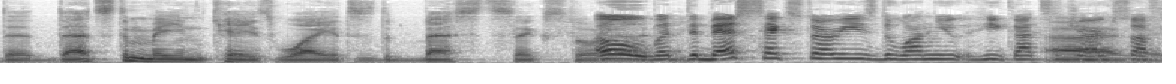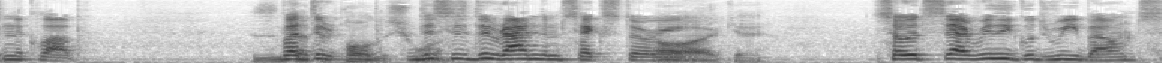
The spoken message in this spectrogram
the that's the main case why it is the best sex story. Oh, I but the best sex story is the one you he got Ah, jerks off in the club. Isn't but that the, the- Polish one? This is the random sex story. Oh, okay. So it's a really good rebound.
